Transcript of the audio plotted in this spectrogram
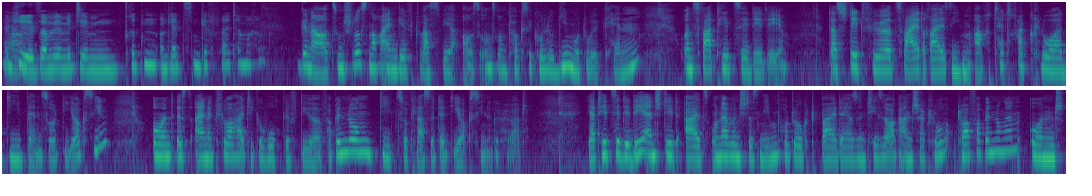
Okay, sollen wir mit dem dritten und letzten Gift weitermachen? Genau, zum Schluss noch ein Gift, was wir aus unserem Toxikologie-Modul kennen, und zwar TCDD. Das steht für 2,378-Tetrachlordibenzodioxin und ist eine chlorhaltige hochgiftige Verbindung, die zur Klasse der Dioxine gehört. Ja, TCDD entsteht als unerwünschtes Nebenprodukt bei der Synthese organischer Chlor Chlorverbindungen und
